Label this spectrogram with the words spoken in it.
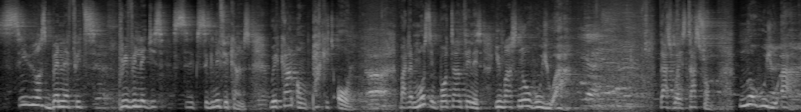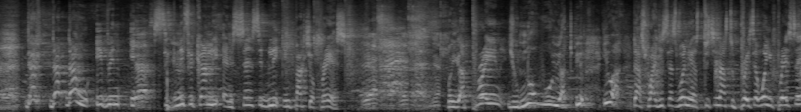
serious benefits, privileges, significance. We can't unpack it all. But the most important thing is you must know who you are. That's where it starts from. Know who you are. That that that will even yes. significantly and sensibly impact your prayers. Yes. Yes. When you are praying, you know who you are. You, you, are. That's why Jesus, when he was teaching us to pray, said, "When you pray, say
